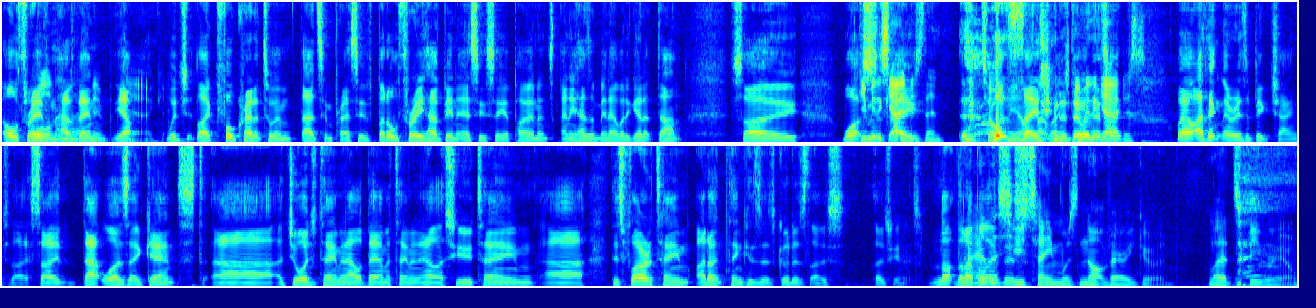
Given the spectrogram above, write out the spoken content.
all three all of them have them been. been? Yep. Yeah, okay. Which, like, full credit to him. That's impressive. But all three have been SEC opponents, and he hasn't been able to get it done. So, what's Give me the Gators then. What's me to off say that he's gonna do Give me it the this week? Gators. Well, I think there is a big change though. So that was against uh, a Georgia team, an Alabama team, and an LSU team. Uh, this Florida team, I don't think is as good as those those units. Not that I believe LSU this. team was not very good. Let's be real.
